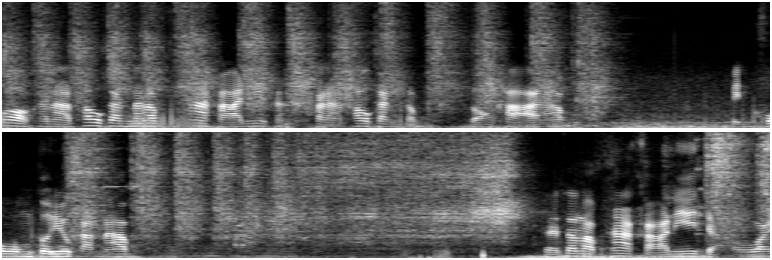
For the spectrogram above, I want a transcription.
ก็ขนาดเท่ากันนะครับห้าขานี่ขนาดเท่ากันกับสองขานะครับ เป็นโครงตัวเดียวกันนะครับ แต่สำหรับห้าขานี้จะเอาไว้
